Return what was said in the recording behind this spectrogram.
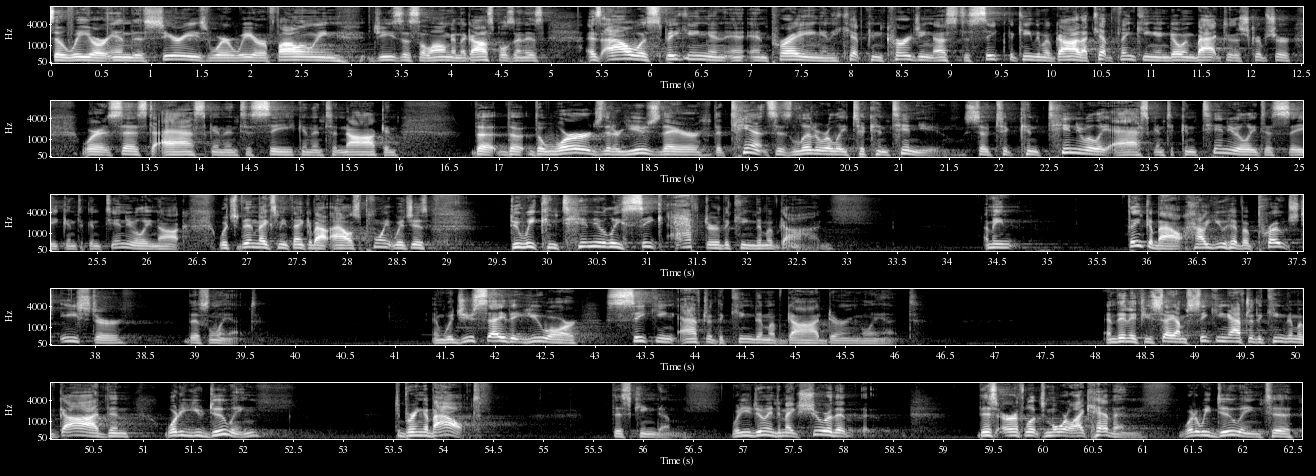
So, we are in this series where we are following Jesus along in the Gospels. And as, as Al was speaking and, and, and, praying, and he kept encouraging us to seek the kingdom of God, I kept thinking and going back to the scripture where it says to ask and then to seek and then to knock. And the, the, the words that are used there, the tense is literally to continue. So to continually ask and to continually to seek and to continually knock, which then makes me think about Al's point, which is do we continually seek after the kingdom of God? I mean, think about how you have approached Easter this Lent. And would you say that you are seeking after the kingdom of God during Lent? And then if you say, I'm seeking after the kingdom of God, then what are you doing to bring about this kingdom? What are you doing to make sure that this earth looks more like heaven? What are we doing to,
